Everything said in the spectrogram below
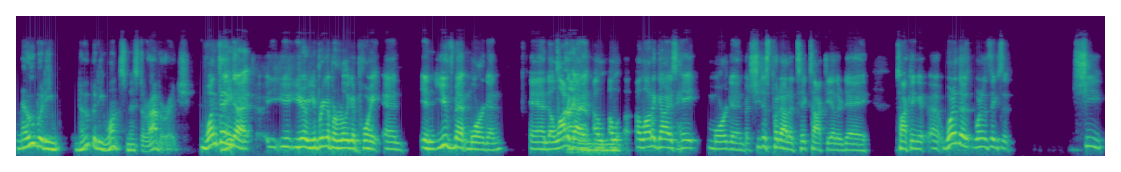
Nobody nobody wants Mister Average. One thing that you you know you bring up a really good point, and and you've met Morgan, and a lot of guys a, a, a, lot of guys hate Morgan, but she just put out a TikTok the other day talking. Uh, one of the one of the things that she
